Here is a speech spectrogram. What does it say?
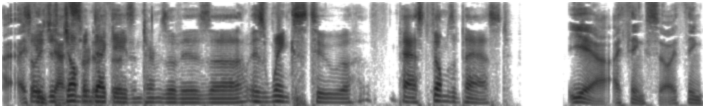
I, I so he's just jumping of the- decades in terms of his uh, his winks to uh, past films of past. Yeah, I think so. I think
